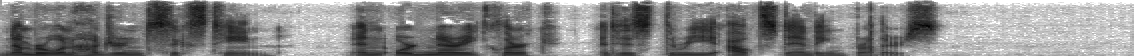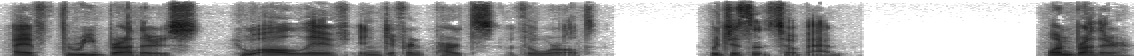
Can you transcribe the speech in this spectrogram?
Number 116 An Ordinary Clerk and His Three Outstanding Brothers. I have three brothers who all live in different parts of the world, which isn't so bad. One brother,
